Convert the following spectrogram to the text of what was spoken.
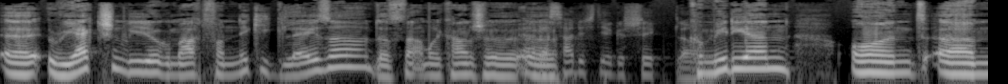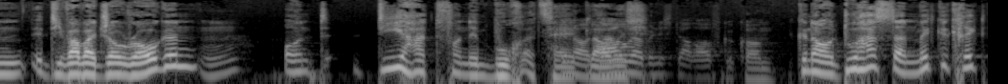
äh, Reaction-Video gemacht von Nikki Glaser, das ist eine amerikanische Ja, äh, das hatte ich dir geschickt, glaube ich. Comedian und ähm, die war bei Joe Rogan Mhm. und die hat von dem Buch erzählt, Genau, glaube darüber ich. bin ich darauf gekommen. Genau, und du hast dann mitgekriegt,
